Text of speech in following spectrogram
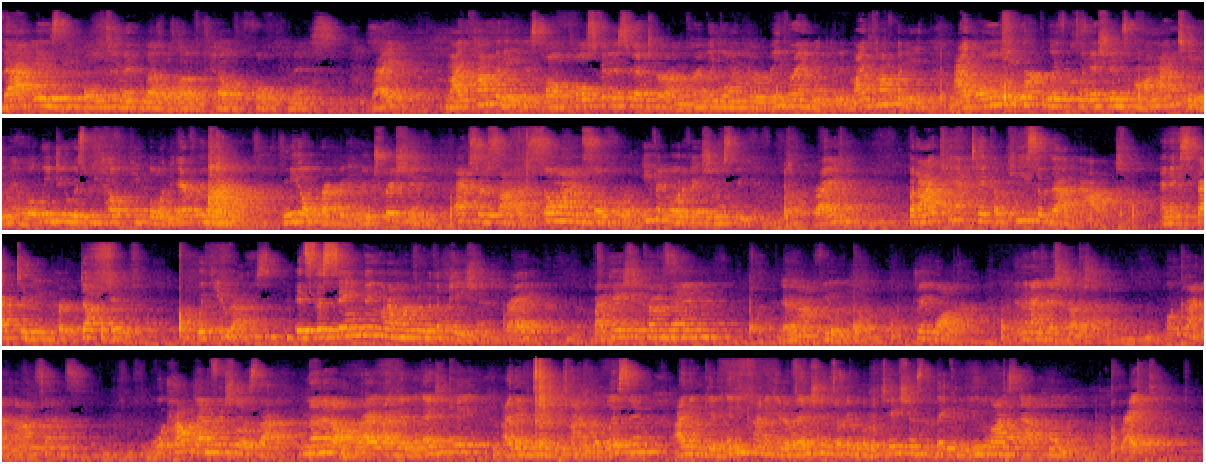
That is the ultimate level of healthfulness, right? My company is called Pulse Fitness Ventura. I'm currently going through a rebranding. And in my company, I only work with clinicians on my team. And what we do is we help people in every way. Meal prepping, nutrition, exercise, so on and so forth. Even motivational speaking, right? But I can't take a piece of that out and expect to be productive with you guys. It's the same thing when I'm working with a patient, right? My patient comes in, they're not feeling good. Drink water and then I discharge them. What kind of nonsense? How beneficial is that? None at all, right? I didn't educate. I didn't take the time to listen. I didn't give any kind of interventions or implementations that they could utilize at home, right?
